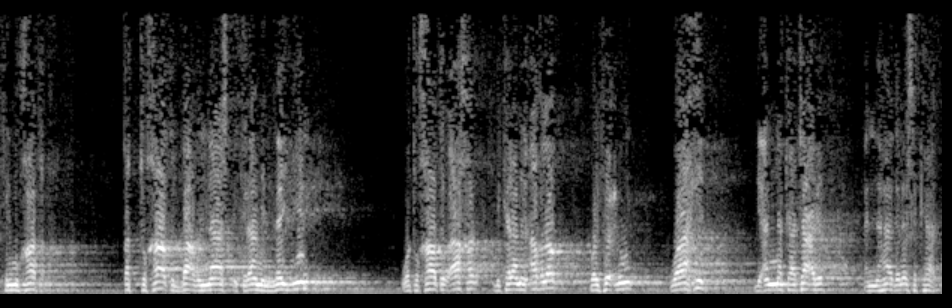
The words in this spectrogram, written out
في المخاطبة. قد تخاطب بعض الناس بكلام لين وتخاطب آخر بكلام أغلظ والفعل واحد لأنك تعرف أن هذا ليس كهذا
